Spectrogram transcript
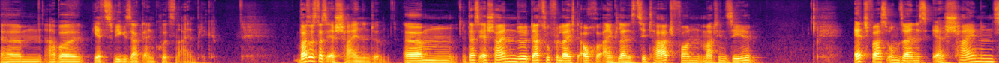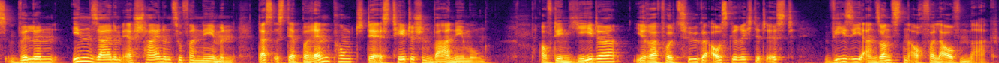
Ähm, aber jetzt, wie gesagt, einen kurzen Einblick. Was ist das Erscheinende? Ähm, das Erscheinende, dazu vielleicht auch ein kleines Zitat von Martin Seel. Etwas um seines Erscheinens willen in seinem Erscheinen zu vernehmen, das ist der Brennpunkt der ästhetischen Wahrnehmung, auf den jeder ihrer Vollzüge ausgerichtet ist, wie sie ansonsten auch verlaufen mag.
